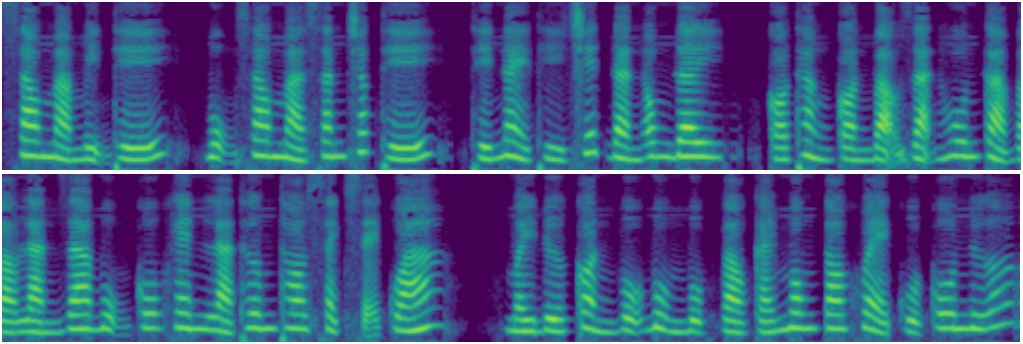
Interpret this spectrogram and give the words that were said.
sao mà mịn thế, bụng sao mà săn chắc thế, thế này thì chết đàn ông đây, có thằng còn bạo dạn hôn cả vào làn da bụng cô khen là thơm tho sạch sẽ quá. Mấy đứa còn vỗ bùm bụp vào cái mông to khỏe của cô nữa,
